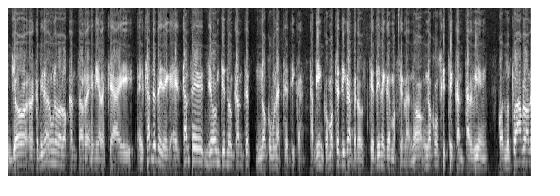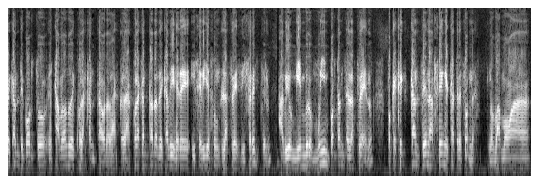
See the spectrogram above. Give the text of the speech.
Yo, el Capino es uno de los cantadores geniales que hay. El cante, te- el cante, yo entiendo el cante no como una estética, también como estética, pero te tiene que emocionar, no, no consiste en cantar bien. Cuando tú hablas de cante corto, estás hablando de escuelas cantadoras. Las, las escuelas cantadoras de Cádiz, y Sevilla son las tres diferentes, ¿no? Había un miembro muy importante en las tres, ¿no? Porque es que cante nace en estas tres zonas. Nos vamos a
